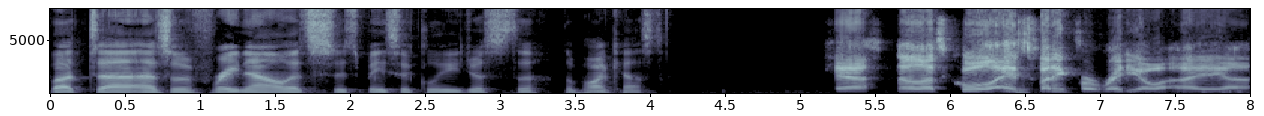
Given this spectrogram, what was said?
But uh, as of right now, it's it's basically just the the podcast. Yeah, no, that's cool. It's funny for radio. I, uh,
